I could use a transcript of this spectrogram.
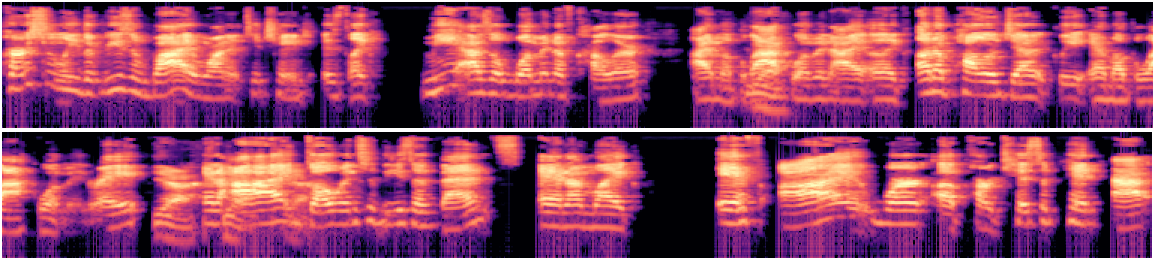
personally, the reason why I want it to change is like me as a woman of color. I'm a black yeah. woman. I like unapologetically am a black woman, right? Yeah. And yeah, I yeah. go into these events and I'm like, if I were a participant at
